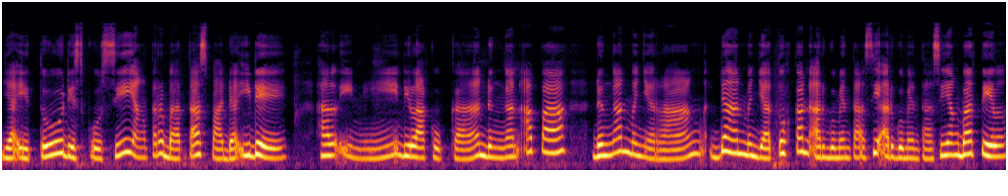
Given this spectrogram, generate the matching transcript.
yaitu diskusi yang terbatas pada ide. Hal ini dilakukan dengan apa? Dengan menyerang dan menjatuhkan argumentasi-argumentasi yang batil,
